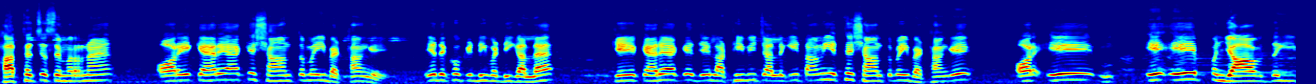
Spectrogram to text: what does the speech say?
ਹੱਥ 'ਚ ਸਿਮਰਨਾ ਔਰ ਇਹ ਕਹਿ ਰਿਹਾ ਕਿ ਸ਼ਾਂਤਮਈ ਬੈਠਾਂਗੇ। ਇਹ ਦੇਖੋ ਕਿੱਡੀ ਵੱਡੀ ਗੱਲ ਹੈ ਕਿ ਇਹ ਕਹਿ ਰਿਹਾ ਕਿ ਜੇ ਲਾਠੀ ਵੀ ਚੱਲ ਗਈ ਤਾਂ ਵੀ ਇੱਥੇ ਸ਼ਾਂਤਮਈ ਬੈਠਾਂਗੇ ਔਰ ਇਹ ਇਹ ਇਹ ਪੰਜਾਬ ਦੀ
